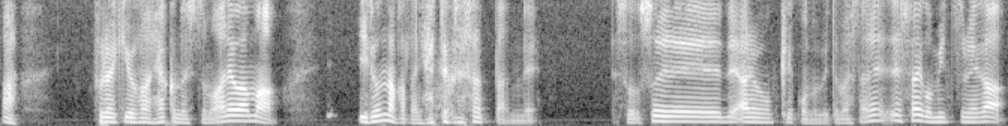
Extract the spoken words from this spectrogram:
あ、プロ野球ファン100の質問。あれはまあ、いろんな方にやってくださったんで、そう、それで、あれも結構伸びてましたね。で、最後3つ目が、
